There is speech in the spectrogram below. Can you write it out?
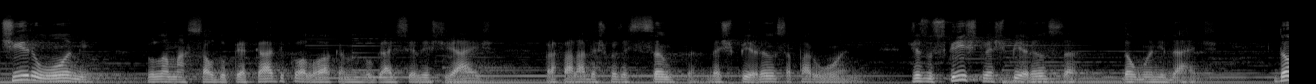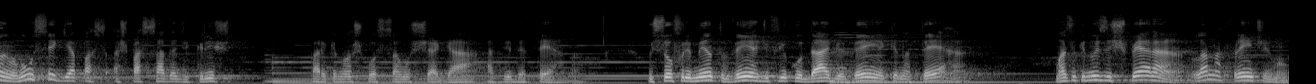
Tira o homem do lamaçal do pecado e coloca nos lugares celestiais para falar das coisas santas, da esperança para o homem. Jesus Cristo é a esperança da humanidade. Então, irmão, vamos seguir as passadas de Cristo para que nós possamos chegar à vida eterna. O sofrimento vem, a dificuldade vem aqui na terra, mas o que nos espera lá na frente, irmão,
